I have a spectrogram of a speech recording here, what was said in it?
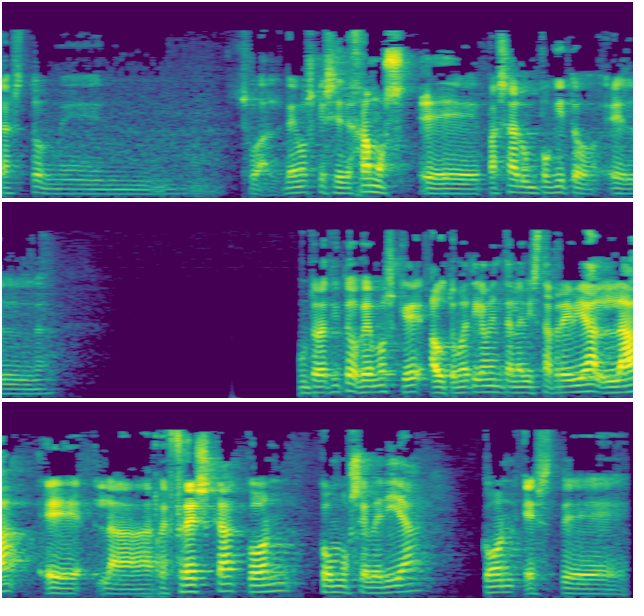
gasto mensual. Vemos que si dejamos eh, pasar un poquito el, un ratito, vemos que automáticamente en la vista previa la, la refresca con cómo se vería con este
